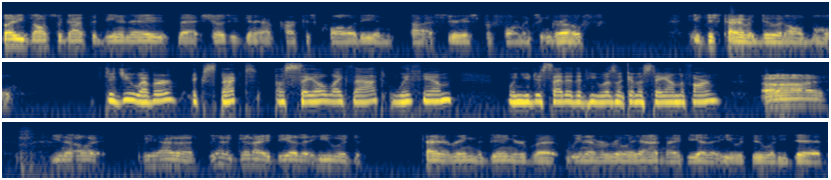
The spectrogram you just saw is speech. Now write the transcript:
But he's also got the DNA that shows he's going to have carcass quality and uh, serious performance and growth. He's just kind of a do-it-all bull. Did you ever expect a sale like that with him when you decided that he wasn't going to stay on the farm? Uh, you know, it, we had a we had a good idea that he would kind of ring the dinger, but we never really had an idea that he would do what he did.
